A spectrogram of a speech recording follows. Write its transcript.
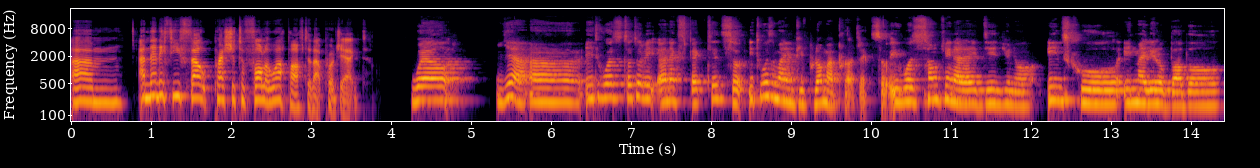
Um, and then if you felt pressure to follow up after that project. Well, yeah, uh, it was totally unexpected. So it was my diploma project. So it was something that I did, you know, in school, in my little bubble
